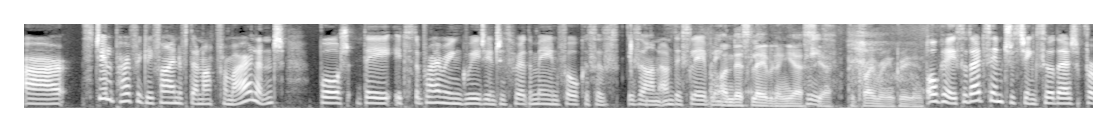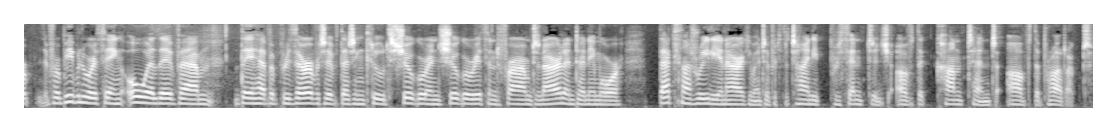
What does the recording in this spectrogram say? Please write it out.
are still perfectly fine if they're not from Ireland, but they it's the primary ingredient is where the main focus is, is on on this labelling. on this labelling, yes, piece. yeah, the primary ingredient. Okay, so that's interesting. So that for for people who are saying, oh well, they've um, they have a preservative that includes sugar, and sugar isn't farmed in Ireland anymore. That's not really an argument if it's a tiny percentage of the content of the product.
